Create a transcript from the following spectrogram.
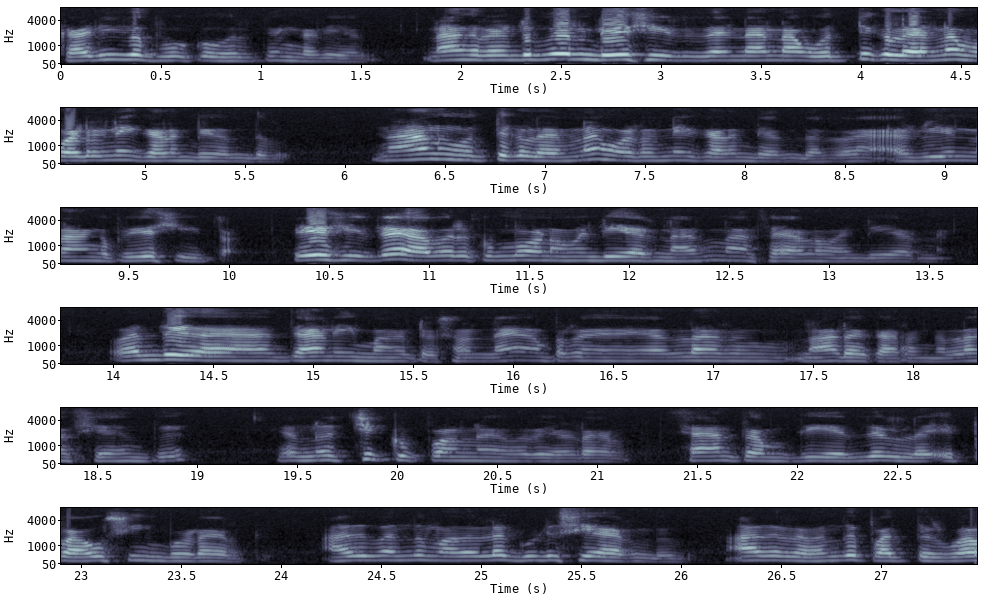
கடித போக்குவரத்தும் கிடையாது. நாங்கள் ரெண்டு பேரும் பேசிக்கிட்டு இருந்தேன் நான் ஒத்துக்கலைன்னா உடனே கிளம்பி வந்துடுவோம் நானும் ஒத்துக்கலைன்னா உடனே கிளம்பி வந்துடுறேன் அப்படின்னு நாங்கள் பேசிக்கிட்டோம். பேசிட்டு அவர் கும்பகோணம் வண்டி ஏறினார் நான் சேலம் வண்டி ஏறினேன். வந்து ஜானகிமாங்கிட்ட சொன்னேன். அப்புறம் எல்லோரும் நாடகக்காரங்கெல்லாம் சேர்ந்து நொச்சி குப்பம்னு ஒரு இடம் இருக்குது சாந்தமுக்கு எதிரில் இப்போ ஹவுசிங் போர்டாக இருக்குது அது வந்து முதல்ல குடிசையாக இருந்தது. அதில் வந்து பத்து ரூபா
